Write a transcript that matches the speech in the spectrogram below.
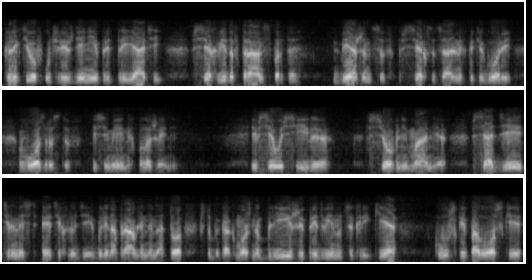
коллективов учреждений и предприятий, всех видов транспорта, беженцев всех социальных категорий, возрастов и семейных положений. И все усилия, все внимание, вся деятельность этих людей были направлены на то, чтобы как можно ближе придвинуться к реке, к узкой полоске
